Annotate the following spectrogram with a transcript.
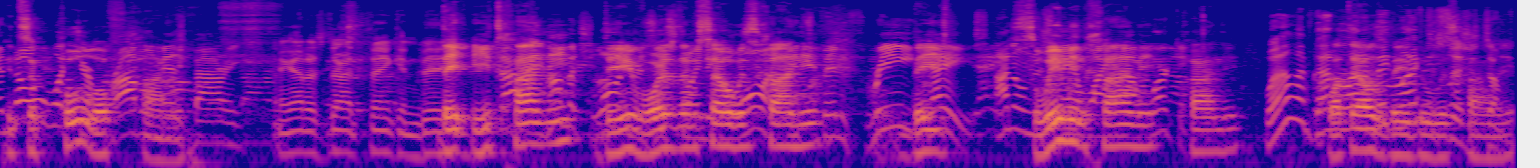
hot. dating a human. You It's know a what pool your of honey. is, Barry? I gotta start thinking big. They eat Barry, honey, they wash this going to themselves with honey, It's been three they days. Swim in understand why you're not honey, honey. well, I've got What a else of they do with honey?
